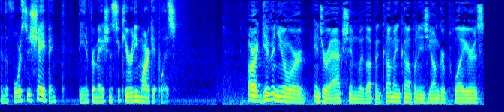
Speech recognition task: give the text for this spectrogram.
and the forces shaping the information security marketplace. All right, given your interaction with up and coming companies, younger players,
